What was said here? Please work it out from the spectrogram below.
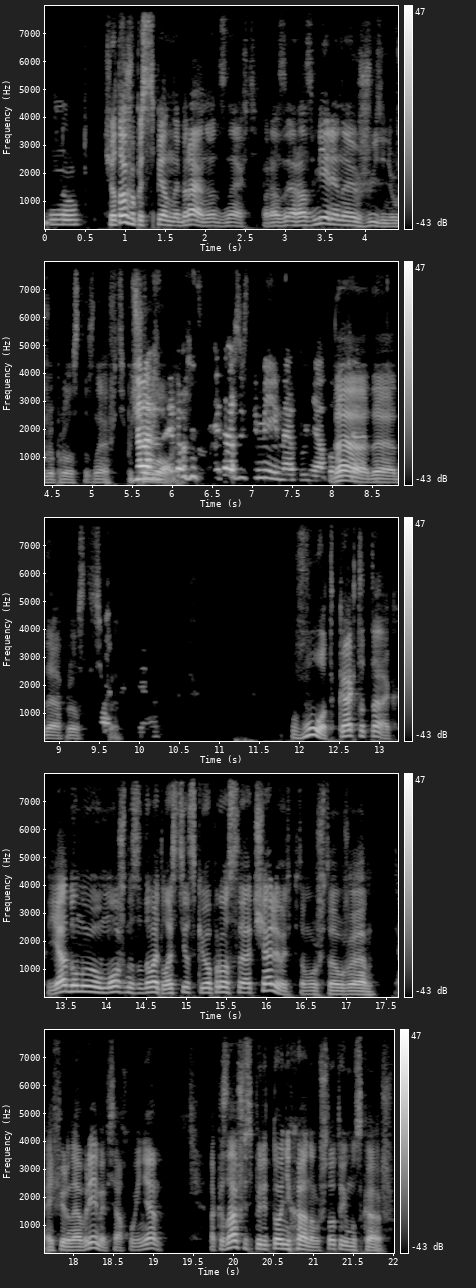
Ну. Сейчас тоже постепенно набираю, но это, знаешь, типа, раз, размеренная жизнь уже просто, знаешь, типа, да, чего? это уже, это уже семейная хуйня, получается. Да, да, да, просто, типа. Вот, как-то так. Я думаю, можно задавать ластецкие вопросы и отчаливать, потому что уже эфирное время, вся хуйня. Оказавшись перед Тони Ханом, что ты ему скажешь?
